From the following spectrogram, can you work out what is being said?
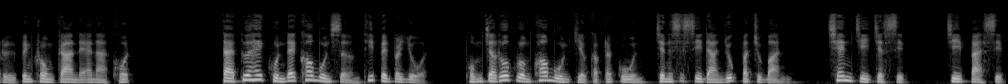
หรือเป็นโครงการในอนาคต แต่เพื่อให้คุณได้ข้อมูลเสริมที่เป็นประโยชน์ ผมจะรวบรวมข้อมูลเกี่ยวกับตระกูล Genesis Sedan ยุคปัจจุบัน เช่น G70 G80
